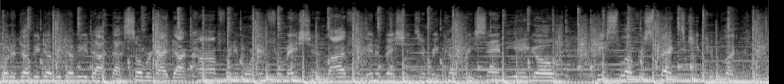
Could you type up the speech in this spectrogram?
Go to www.thatsoberguy.com for any more information. Live from Innovations in Recovery San Diego. Peace, love, respect. Keep your blood clean.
